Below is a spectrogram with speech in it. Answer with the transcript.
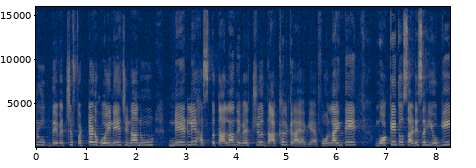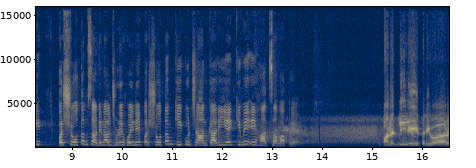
ਰੂਪ ਦੇ ਵਿੱਚ ਫੱਟੜ ਹੋਏ ਨੇ, ਜਿਨ੍ਹਾਂ ਨੂੰ ਨੇੜਲੇ ਹਸਪਤਾਲਾਂ ਦੇ ਵਿੱਚ ਦਾਖਲ ਕਰਾਇਆ ਗਿਆ ਹੈ। ਫੋਨ ਲਾਈਨ ਤੇ ਮੌਕੇ ਤੋਂ ਸਾਡੇ ਸਹਿਯੋਗੀ ਪਰਸ਼ੋਤਮ ਸਾਡੇ ਨਾਲ ਜੁੜੇ ਹੋਏ ਨੇ। ਪਰਸ਼ੋਤਮ, ਕੀ ਕੁਝ ਜਾਣਕਾਰੀ ਹੈ? ਕਿਵੇਂ ਇਹ ਹਾਦਸਾ ਵਾਪਰਿਆ ਹੈ? ਮਾਨਕ ਜੀ ਇਹ ਪਰਿਵਾਰ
